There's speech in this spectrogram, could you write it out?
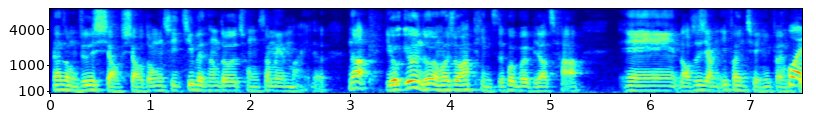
那种就是小小东西，基本上都是从上面买的。那有有很多人会说它品质会不会比较差？诶，老实讲，一分钱一分货，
